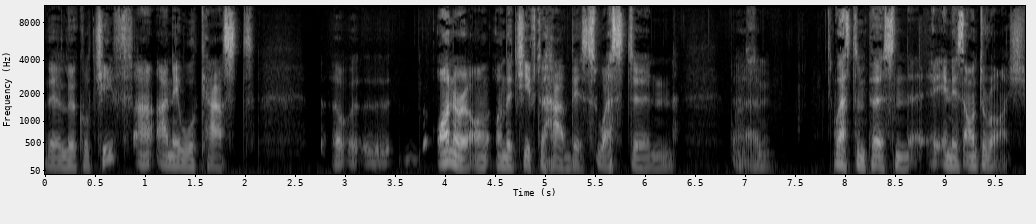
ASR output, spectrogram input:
the local chief, uh, and it will cast uh, honor on, on, the chief to have this Western uh, Western person in his entourage.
